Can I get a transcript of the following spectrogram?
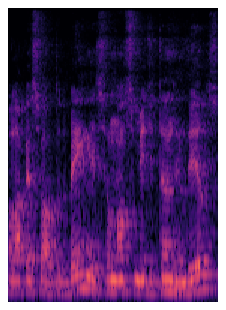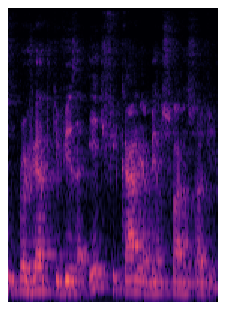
Olá pessoal, tudo bem? Esse é o nosso Meditando em Deus, um projeto que visa edificar e abençoar a sua vida.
